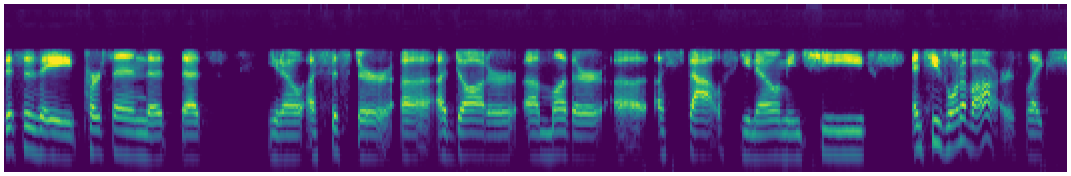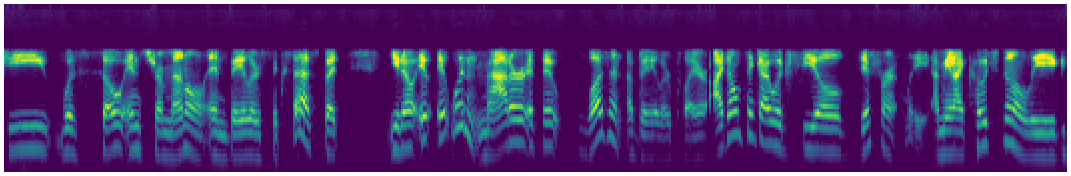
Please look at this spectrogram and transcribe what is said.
this is a person that that's you know a sister uh, a daughter a mother uh, a spouse you know? I mean she and she's one of ours. Like she was so instrumental in baylor's success but you know it, it wouldn't matter if it wasn't a baylor player. I don't think i would feel differently. I mean i coached in a league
